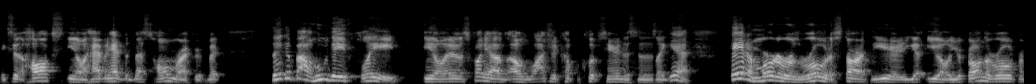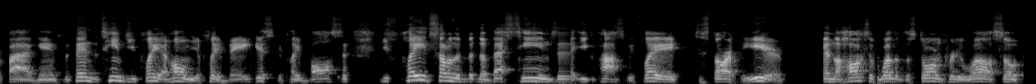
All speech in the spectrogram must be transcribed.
Like I said, Hawks, you know, haven't had the best home record, but think about who they've played. You know, and it was funny. I was, I was watching a couple clips here and this, and it's like, yeah, they had a murderer's row to start the year. You get, you know, you're on the road for five games, but then the teams you play at home, you play Vegas, you play Boston. You've played some of the the best teams that you could possibly play to start the year and the Hawks have weathered the storm pretty well. So,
